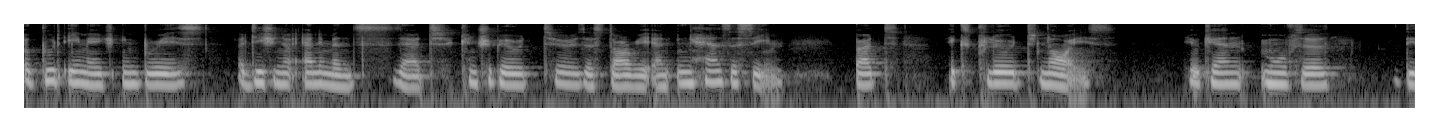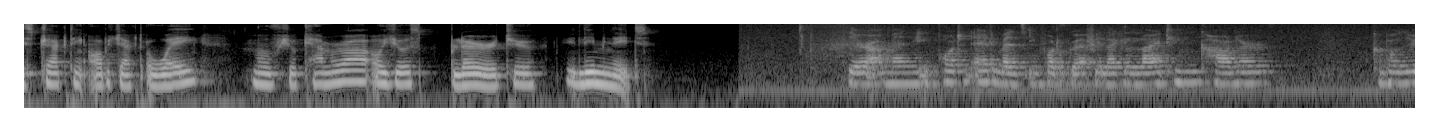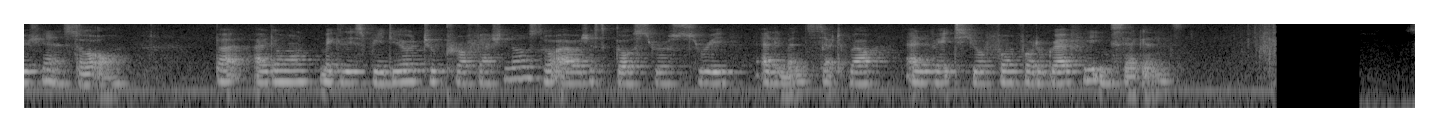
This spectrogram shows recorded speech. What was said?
A good image embraces additional elements that contribute to the story and enhance the scene, but exclude noise. You can move the distracting object away, move your camera, or use blur to eliminate. There are many important elements in photography like lighting, color, composition, and so on. But I don't want to make this video too professional, so I will just go through three elements that will elevate your phone photography in seconds.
